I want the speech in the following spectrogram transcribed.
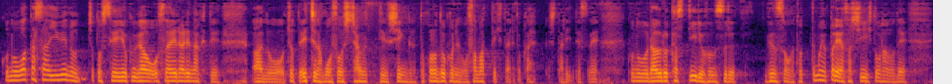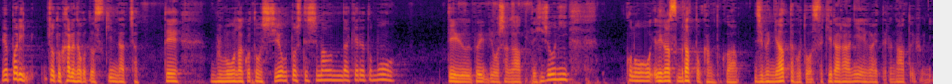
この若さゆえのちょっと性欲が抑えられなくてあのちょっとエッチな妄想しちゃうっていうシーンがところどころに収まってきたりとかしたりですね。このラウル・カスティーリョ扮する軍曹がとってもやっぱり優しい人なのでやっぱりちょっと彼のことを好きになっちゃって無謀なことをしようとしてしまうんだけれどもっていう描写があって非常にこのエレガス・ブラッド監督は自分に合ったことを赤裸々に描いてるなというふうに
